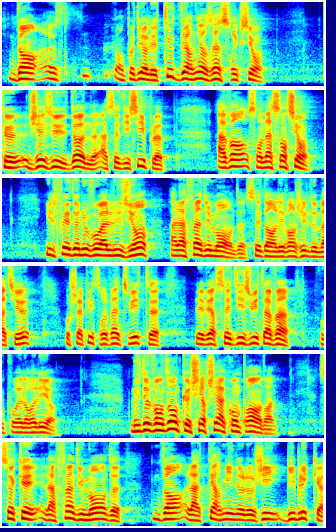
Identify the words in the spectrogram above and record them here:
Dans, euh, on peut dire, les toutes dernières instructions que Jésus donne à ses disciples avant son ascension? Il fait de nouveau allusion à la fin du monde. C'est dans l'évangile de Matthieu, au chapitre 28, les versets 18 à 20. Vous pourrez le relire. Nous devons donc chercher à comprendre ce qu'est la fin du monde dans la terminologie biblique.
